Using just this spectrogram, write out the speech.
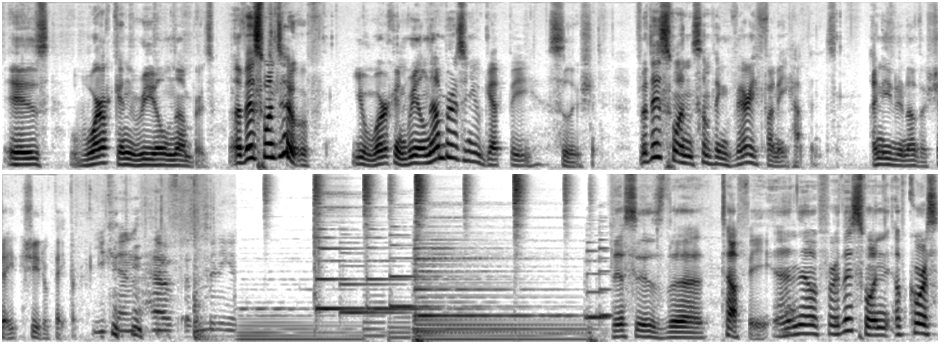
is work in real numbers. Uh, this one too, you work in real numbers and you get the solution. For this one, something very funny happens. I need another sheet of paper. You can have as many. This is the toughie. And now for this one, of course,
